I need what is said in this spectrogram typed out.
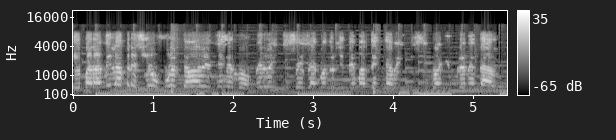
Y para mí la presión fuerte va a venir en el 2026, ya cuando el sistema tenga 25 años implementado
